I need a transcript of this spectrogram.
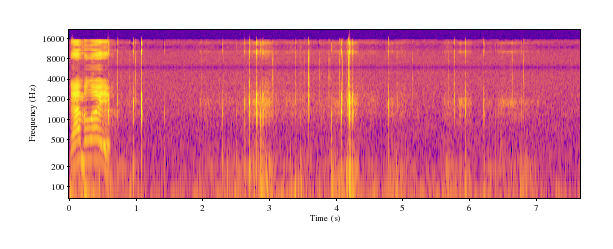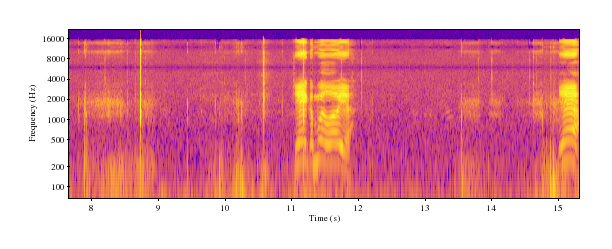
Down below you. Jake, I'm below you. Yeah.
